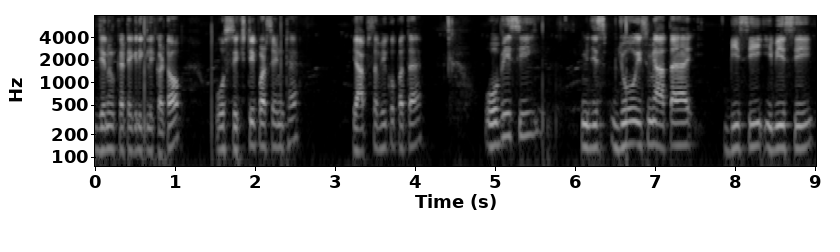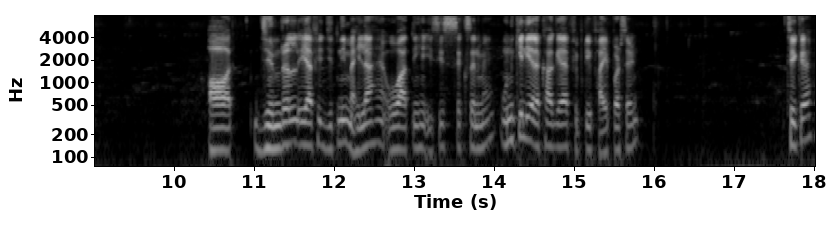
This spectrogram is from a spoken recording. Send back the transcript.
जनरल कैटेगरी के लिए कट ऑफ़ वो सिक्सटी परसेंट है। ये आप सभी को पता है। ओ बी सी जिस, जो इसमें आता है बी सी ई बी सी और जनरल या फिर जितनी महिला हैं, वो आती हैं इसी सेक्शन में। उनके लिए रखा गया है फिफ्टी फाइव परसेंट ठीक है?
